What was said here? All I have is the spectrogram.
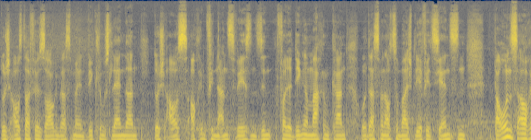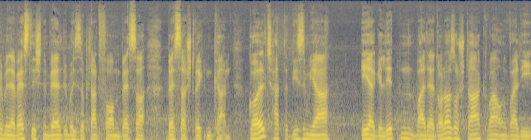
durchaus dafür sorgen, dass man Entwicklungsländern durchaus auch im Finanzwesen sinnvolle Dinge machen kann oder dass man auch zum Beispiel Effizienzen bei uns auch in der westlichen Welt über diese Plattformen besser, besser stricken kann. Gold hat in diesem Jahr eher gelitten, weil der Dollar so stark war und weil die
